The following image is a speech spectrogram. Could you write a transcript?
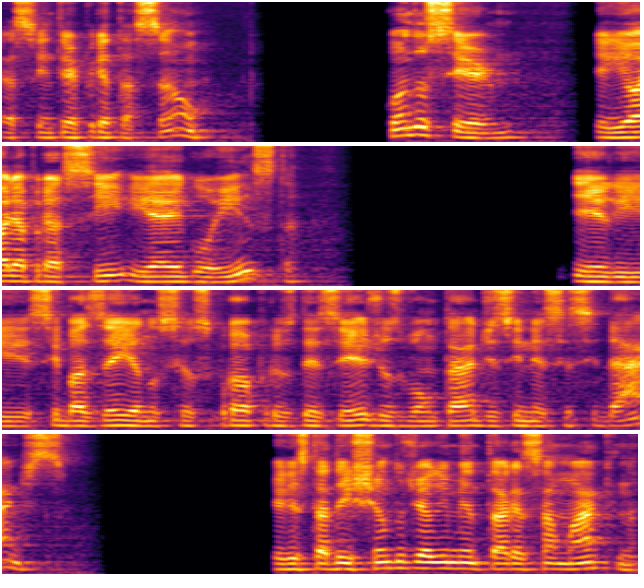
essa interpretação, quando o ser ele olha para si e é egoísta, ele se baseia nos seus próprios desejos, vontades e necessidades, ele está deixando de alimentar essa máquina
